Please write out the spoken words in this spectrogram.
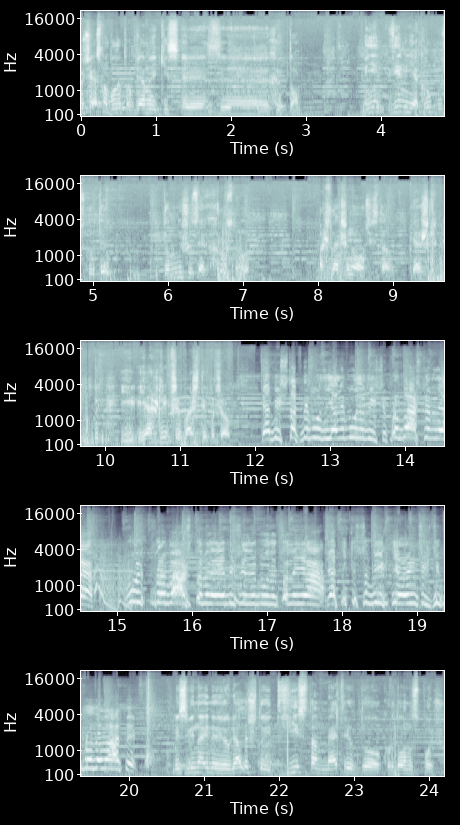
Якщо чесно, були проблеми якісь е, з е, хребтом. Мені, він мені як руку скрутив, то мені щось як хрустнуло, аж легше на очі стало. Я ж, я ж ліпше бачити почав. Я більше так не буду, я не буду більше. Пробачте мене! Будь, пробачте мене, я більше не буду, то не я. Я тільки собі хотів, а інших хотів продавати. Ми навіть не уявляли, що і 200 метрів до кордону з Польщею.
